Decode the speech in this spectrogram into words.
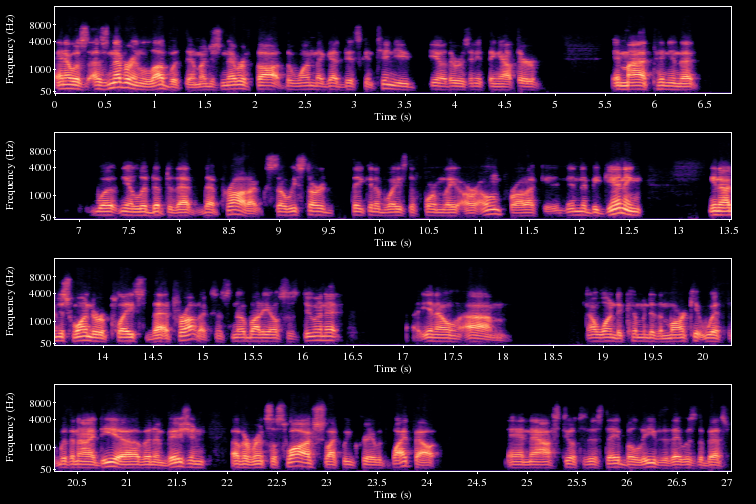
and I was I was never in love with them. I just never thought the one that got discontinued, you know, there was anything out there in my opinion, that what you know lived up to that that product. So we started thinking of ways to formulate our own product. In the beginning, you know, I just wanted to replace that product since nobody else was doing it. You know, um, I wanted to come into the market with with an idea of an envision of a rinseless wash like we created with Wipeout, and now still to this day believe that it was the best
